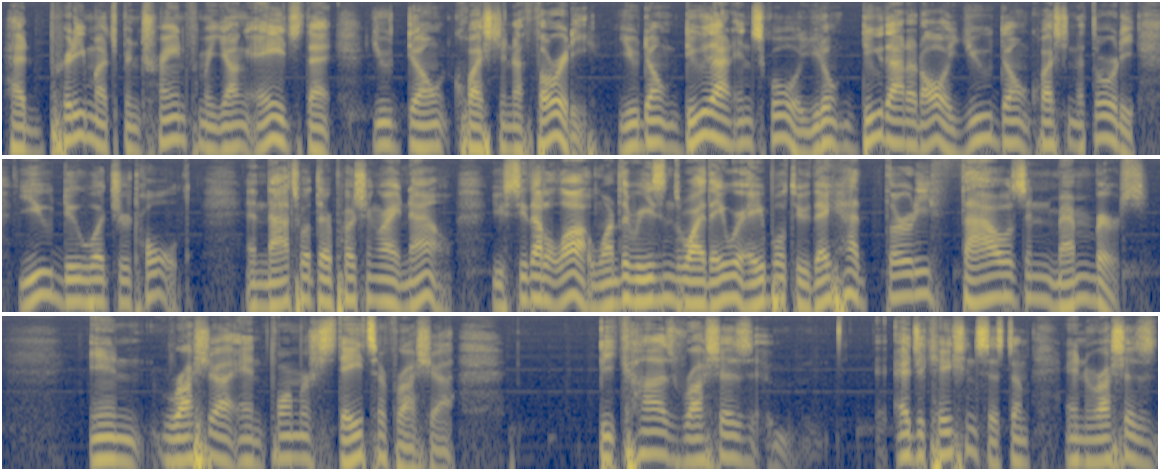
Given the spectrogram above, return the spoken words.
had pretty much been trained from a young age that you don't question authority. You don't do that in school. You don't do that at all. You don't question authority. You do what you're told. And that's what they're pushing right now. You see that a lot. One of the reasons why they were able to, they had 30,000 members in Russia and former states of Russia because Russia's education system and Russia's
